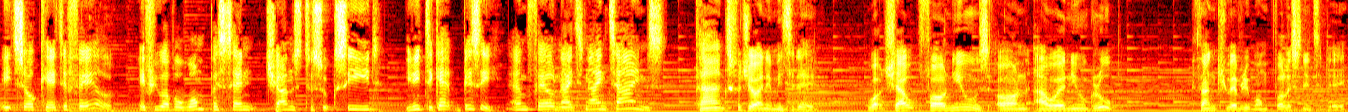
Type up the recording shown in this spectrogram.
It's okay to fail. If you have a 1% chance to succeed, you need to get busy and fail 99 times. Thanks for joining me today. Watch out for news on our new group. Thank you everyone for listening today.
